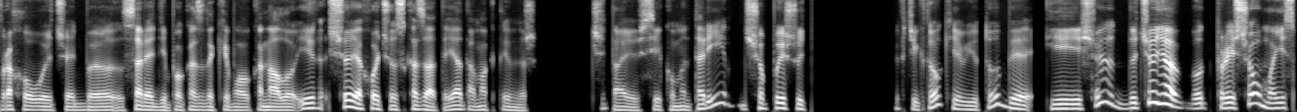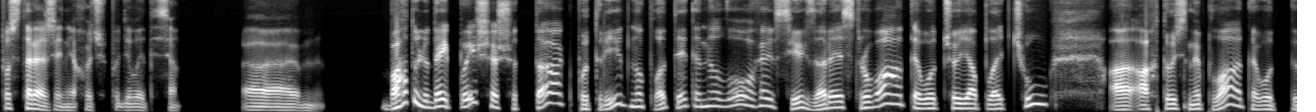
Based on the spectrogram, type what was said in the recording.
враховуючи якби середні показники мого каналу. І що я хочу сказати, я там активно ж читаю всі коментарі, що пишуть в Тіктокі, в Ютубі. І що до чого я от прийшов, мої спостереження, хочу поділитися. Е, Багато людей пише, що так, потрібно платити налоги, всіх зареєструвати, от що я плачу, а, а хтось не платить, от е,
